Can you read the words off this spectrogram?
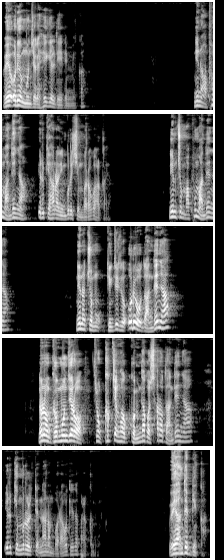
왜 어려운 문제가 해결되어야 됩니까? 니는 아프면 안 되냐? 이렇게 하나님 물으시면 뭐라고 할까요? 니는 좀 아프면 안 되냐? 니는 좀 경제적으로 어려워도 안 되냐? 너는 그 문제로 좀 걱정하고 고민하고 살아도 안 되냐? 이렇게 물을 때 나는 뭐라고 대답할 겁니까? 왜 안 됩니까?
